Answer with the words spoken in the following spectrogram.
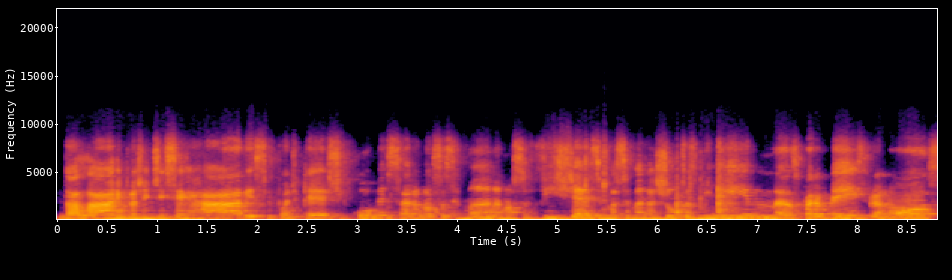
da Lari, para a gente encerrar esse podcast e começar a nossa semana, a nossa vigésima semana juntas, meninas, parabéns para nós,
